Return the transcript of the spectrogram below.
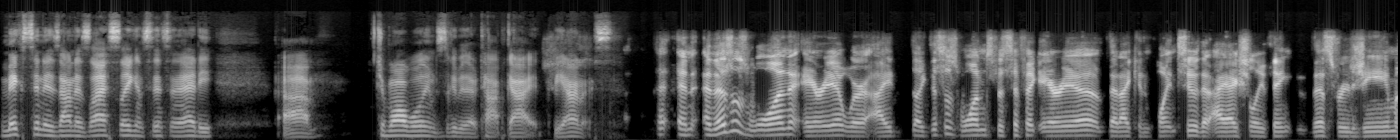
Mixon is on his last leg in Cincinnati, um, Jamaal Williams is going to be their top guy, to be honest. and and this is one area where I like this is one specific area that I can point to that I actually think this regime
